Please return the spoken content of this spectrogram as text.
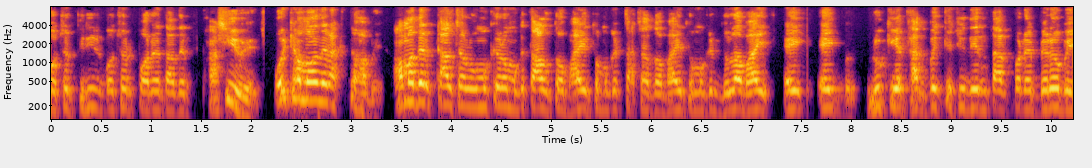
বছর, তিরিশ বছর পরে তাদের ফাঁসি হয়েছে। ওইটা মনে রাখতে হবে। আমাদের কালচার অমুকের অমুকে তালতো ভাই, তমুকের চাচাতো ভাই, তমুকের দুলা ভাই এই এই লুকিয়ে থাকবে কিছুদিন তারপরে বেরোবে।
